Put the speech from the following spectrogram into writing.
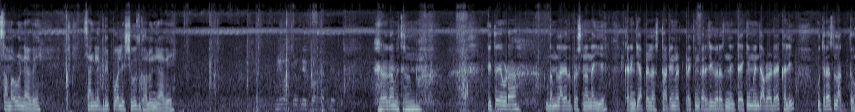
सांभाळून यावे. चांगले ग्रिपवाले शूज घालून यावे. हे बघा मित्रांनो इथं एवढा दम लागायचा प्रश्न नाही आहे कारण की आपल्याला स्टार्टिंगला ट्रेकिंग करायची गरज नाही. ट्रेकिंग म्हणजे आपल्याला डायरेक्ट खाली उतरायच लागतं.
